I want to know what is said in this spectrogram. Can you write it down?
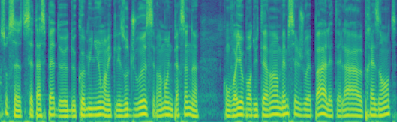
sur ce, cet aspect de, communion avec les autres joueuses. C'est vraiment une personne qu'on voyait au bord du terrain, même si elle jouait pas, elle était là présente.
